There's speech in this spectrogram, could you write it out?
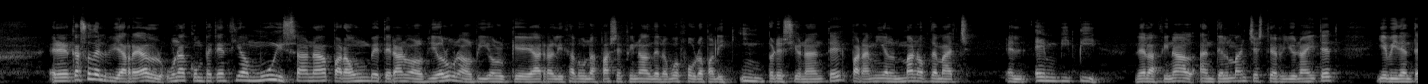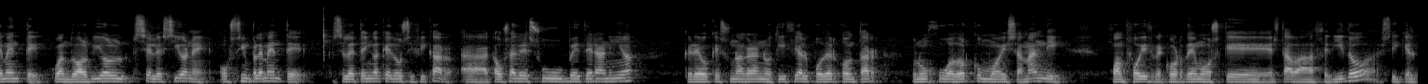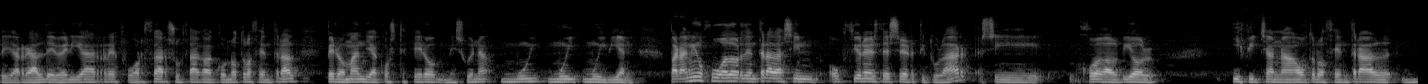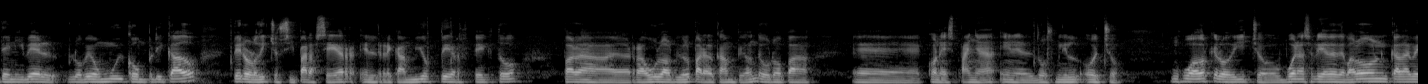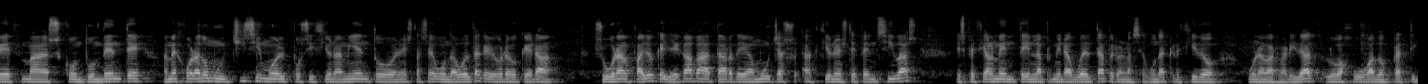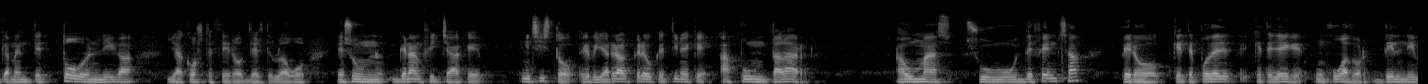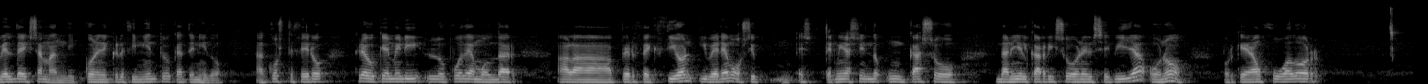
En el caso del Villarreal, una competencia muy sana para un veterano Albiol, un Albiol que ha realizado una fase final de la UEFA Europa League impresionante. Para mí, el man of the match el MVP de la final ante el Manchester United y evidentemente cuando Albiol se lesione o simplemente se le tenga que dosificar a causa de su veteranía, creo que es una gran noticia el poder contar con un jugador como Aisa Mandi. Juan Foyt recordemos que estaba cedido, así que el Villarreal debería reforzar su zaga con otro central, pero Mandi a coste cero me suena muy, muy, muy bien. Para mí un jugador de entrada sin opciones de ser titular, si juega al viol y fichan a otro central de nivel, lo veo muy complicado, pero lo dicho, sí para ser el recambio perfecto para Raúl Albiol, para el campeón de Europa eh, con España en el 2008. Un jugador que lo he dicho, buena salida de balón, cada vez más contundente, ha mejorado muchísimo el posicionamiento en esta segunda vuelta, que yo creo que era su gran fallo, que llegaba tarde a muchas acciones defensivas, especialmente en la primera vuelta, pero en la segunda ha crecido una barbaridad, lo ha jugado prácticamente todo en liga y a coste cero, desde luego, es un gran fichaje. Insisto, el Villarreal creo que tiene que apuntalar aún más su defensa, pero que te puede que te llegue un jugador del nivel de Isamandi con el crecimiento que ha tenido a coste cero, creo que Emery lo puede amoldar a la perfección y veremos si termina siendo un caso Daniel Carrizo en el Sevilla o no, porque era un jugador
